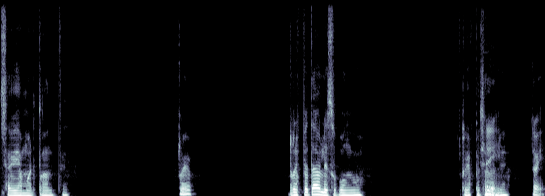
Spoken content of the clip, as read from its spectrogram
se había muerto antes. Re- respetable, supongo. Respetable. está bien.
